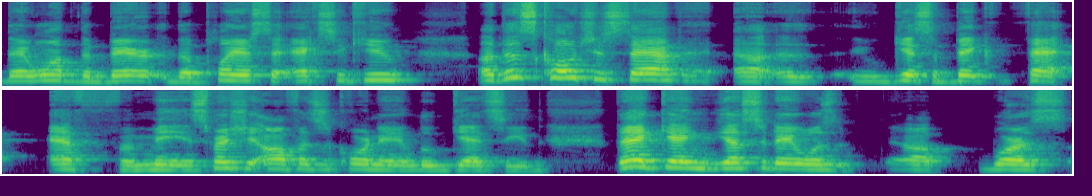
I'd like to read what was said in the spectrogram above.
they want the bear the players to execute. Uh, this coaching staff uh, gets a big fat F for me, especially offensive coordinator Luke Getsy. That game yesterday was uh, was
